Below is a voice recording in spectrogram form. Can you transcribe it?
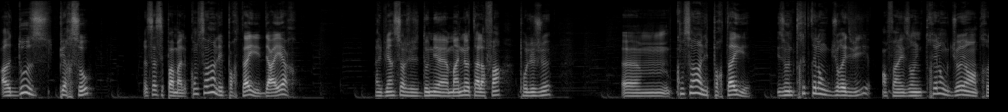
à 12 persos. Et ça, c'est pas mal. Concernant les portails, derrière, et bien sûr, je vais donner euh, ma note à la fin pour le jeu. Concernant les portails, ils ont une très très longue durée de vie. Enfin, ils ont une très longue durée entre,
